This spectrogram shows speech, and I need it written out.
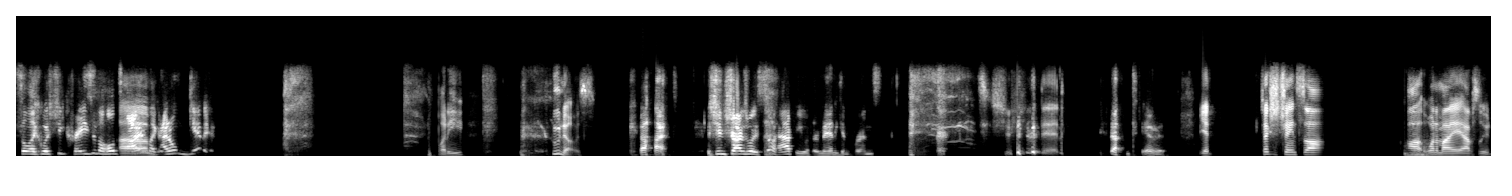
So like, was she crazy the whole time? Um, like, I don't get it. buddy. Who knows? God. She drives away so happy with her mannequin friends. she sure did. God damn it. Yeah, Texas Chainsaw, uh, one of my absolute.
